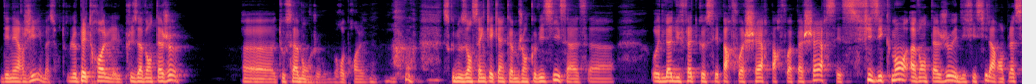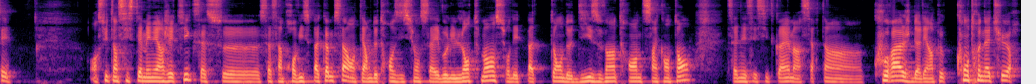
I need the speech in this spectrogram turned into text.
d'énergie, bah surtout le pétrole est le plus avantageux. Euh, tout ça, bon, je reprends ce que nous enseigne quelqu'un comme Jean Covici, ça, ça au-delà du fait que c'est parfois cher, parfois pas cher, c'est physiquement avantageux et difficile à remplacer. Ensuite, un système énergétique, ça ça s'improvise pas comme ça. En termes de transition, ça évolue lentement sur des pas de temps de 10, 20, 30, 50 ans. Ça nécessite quand même un certain courage d'aller un peu contre nature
